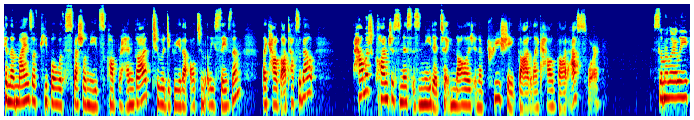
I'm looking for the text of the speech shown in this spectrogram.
can the minds of people with special needs comprehend God to a degree that ultimately saves them, like how God talks about? how much consciousness is needed to acknowledge and appreciate God like how God asks for? Similarly,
